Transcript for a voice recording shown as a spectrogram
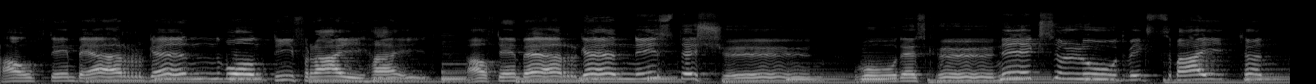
Auf den Bergen wohnt die Freiheit, auf den Bergen ist es schön, wo des Königs Ludwigs Zweiten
